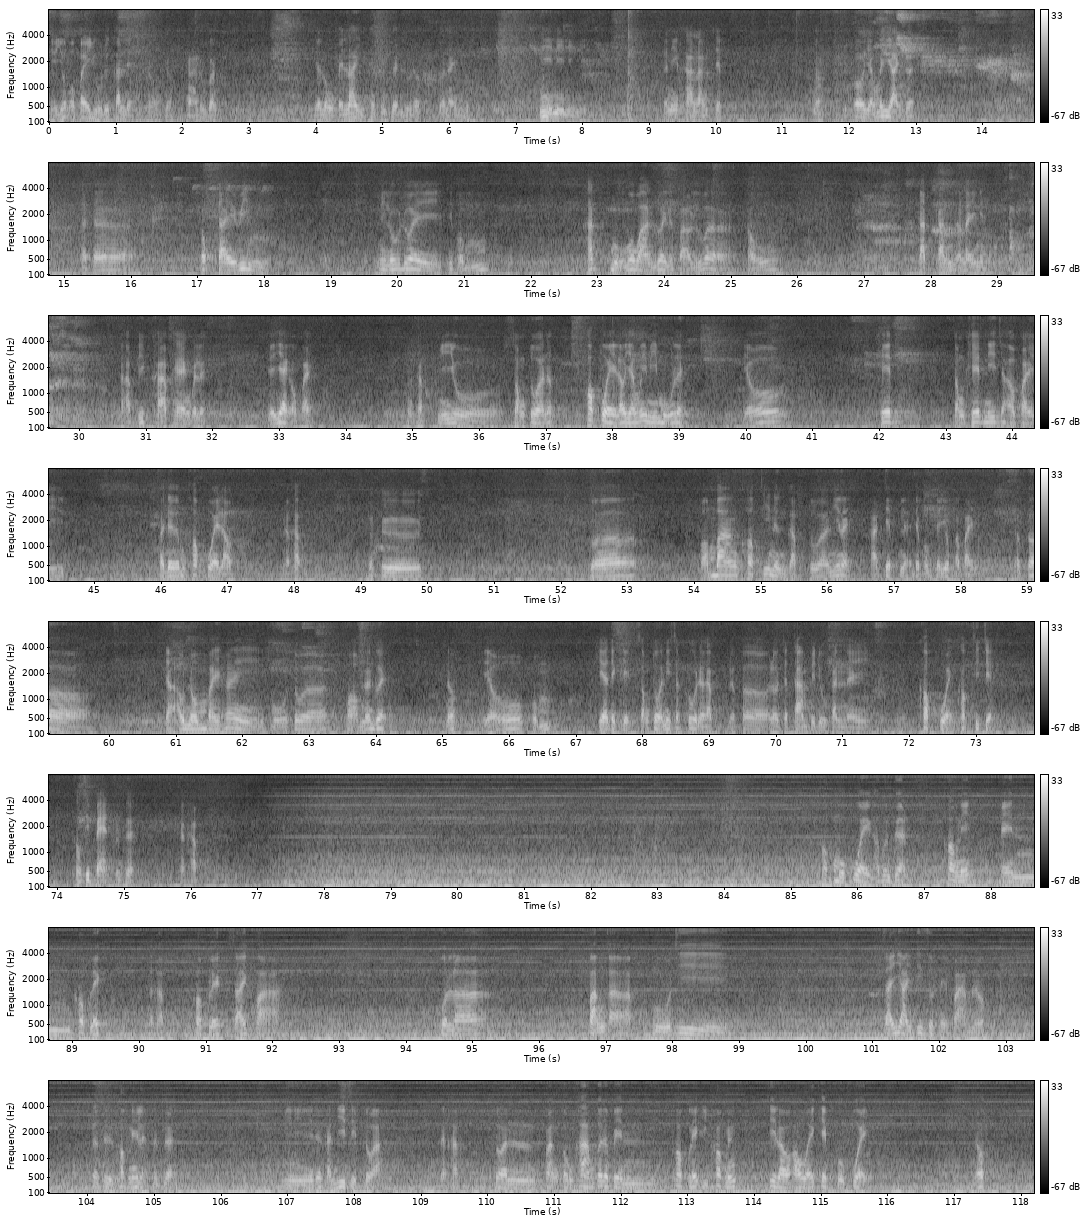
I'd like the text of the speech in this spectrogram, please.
เดี๋ยวยกออกไปอยู่ด้วยกันเลยเดี๋ยวเดี๋ยวหาดูก่อนเดี๋ยวลงไปไล่ให้เพื่อนๆดูแล้วตัวไหนนี่นี่นี่นี่ ตัวนี้ขาหลังเจ็บเนาะก็ยังไม่ใหญ่ด้วยอาจจะตกใจวิ่ง ไม่รู้ด้วยที่ผมคัดหมูเมื่อวานด้วยหรือเปล่าหรือว่าเขากัดกันอะไรเนี่ยขาพลิกขาแพงไปเลย เดี๋ยวแยกออกไป นะครับ มีอยู่สองตัวเนอะคอกป่วยเรายังไม่มีหมูเลย เดี๋ยวเคสสองเคสนี้จะเอาไปประเดิมคอกป่วยเรานะครับ ก็คือ ตัวผอมบางคอกที่หนึ่งกับตัวนี้แหละขาเจ็บเนี่ยเดี๋ยวผมจะยกเอาไป แล้วก็จะเอานมไปให้หมูตัวผอมนั้นด้วย เนาะเดี๋ยวผมเคลียร์เด็กๆสองตัวนี้สักครู่นะครับ แล้วก็เราจะตามไปดูกันในคอกป่วยคอกที่เจ็ดคอกที่แปดเพื่อนๆนะครับคอกหมูป่วยครับเพื่อนๆคอกนี้เป็นคอกเล็กนะครับคอกเล็กซ้ายขวา คนละฝั่งกับหมูที่ไซส์ใหญ่ที่สุดในฟาร์มแล้วก็คือคอกนี้แหละเพื่อนๆ มีด้วยกัน 20 ตัวนะครับ ส่วนฝั่งตรงข้ามก็จะเป็นคอกเล็กอีกคอกนึง ที่เราเอาไว้เก็บผู้ป่วยเนาะ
